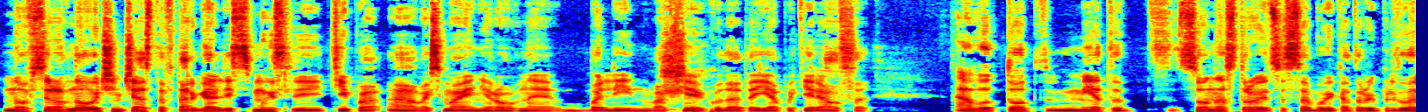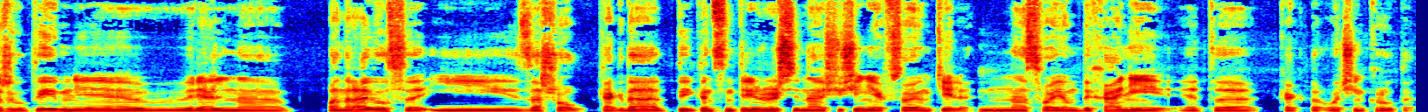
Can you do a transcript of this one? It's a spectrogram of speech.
но все равно очень часто вторгались мысли типа «А, восьмая неровная, блин, вообще куда-то я потерялся». А вот тот метод сонастроиться с собой, который предложил ты, мне реально понравился и зашел. Когда ты концентрируешься на ощущениях в своем теле, на своем дыхании, это как-то очень круто.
